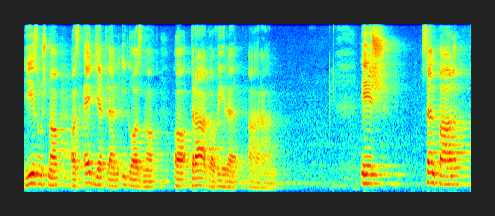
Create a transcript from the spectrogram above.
Jézusnak, az egyetlen igaznak a drága vére árán. És Szent Pál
